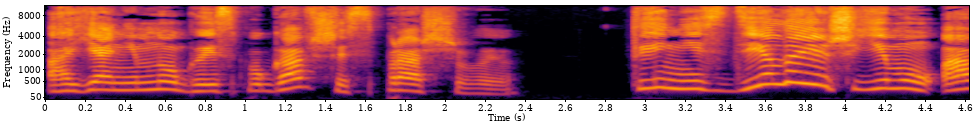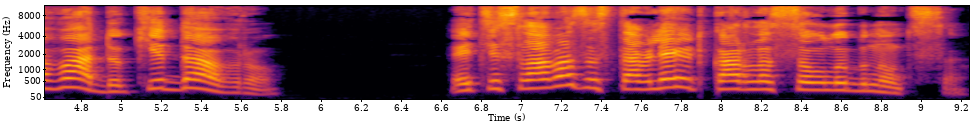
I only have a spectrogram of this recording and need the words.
а я, немного испугавшись, спрашиваю. «Ты не сделаешь ему аваду кедавру?» Эти слова заставляют Карлоса улыбнуться.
